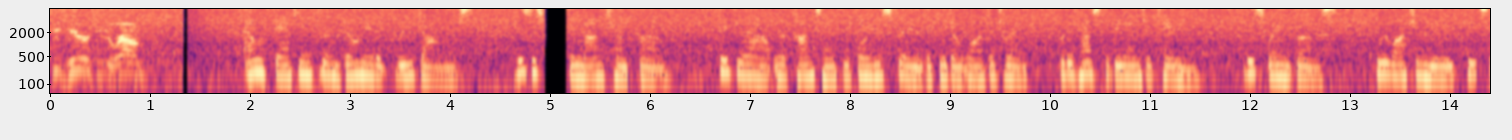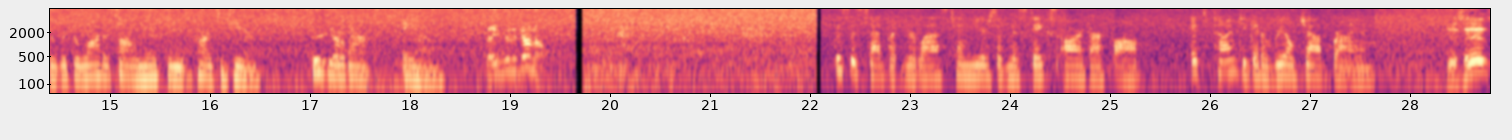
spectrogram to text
she's here, she's around. Elephanting Room donated $3. This is f***ing non-tent bro. Figure out your content before you stream it if you don't want to drink, but it has to be entertaining. This rainbows. We're watching you eat pizza with the waterfall making it hard to hear. Figure it out, Ayo. Thank you for the dono. This is sad but your last 10 years of mistakes aren't our fault. It's time to get a real job, Brian. Yes, it is.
